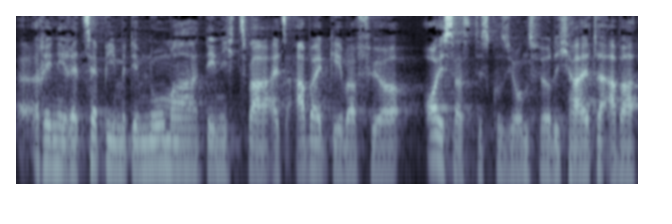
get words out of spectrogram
René Rezepi mit dem Noma, den ich zwar als Arbeitgeber für äußerst diskussionswürdig halte, aber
